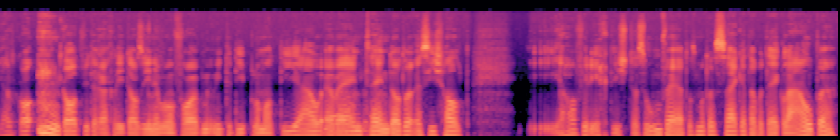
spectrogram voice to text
Ja, es geht, geht wieder ein bisschen das rein, was wir vorher mit der Diplomatie auch ja, erwähnt genau. haben, oder? Es ist halt, ja, vielleicht ist das unfair, dass man das sagt, aber der Glaube,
